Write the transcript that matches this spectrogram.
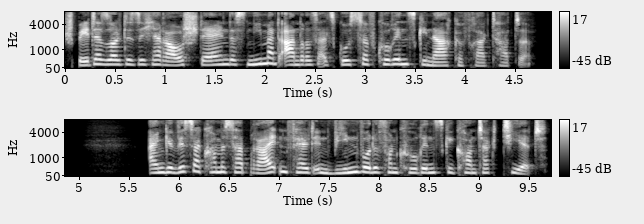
Später sollte sich herausstellen, dass niemand anderes als Gustav Korinski nachgefragt hatte. Ein gewisser Kommissar Breitenfeld in Wien wurde von Korinski kontaktiert.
